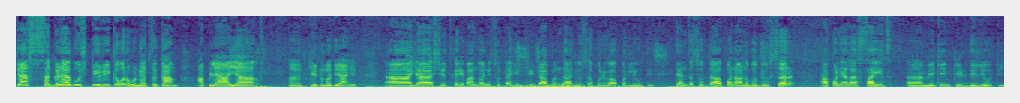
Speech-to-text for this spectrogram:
त्या सगळ्या गोष्टी रिकवर होण्याचं काम आपल्या या किटमध्ये आहेत. या शेतकरी बांधवांनी सुद्धा ही किट आपण दहा दिवसापूर्वी वापरली होती. त्यांचा सुद्धा आपण अनुभव घेऊ. सर आपण याला साईज मेकिंग किट दिली होती.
